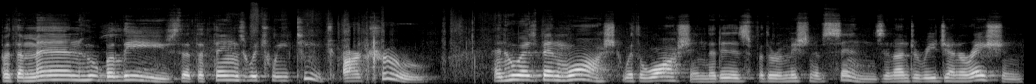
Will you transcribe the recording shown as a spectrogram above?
but the man who believes that the things which we teach are true and who has been washed with the washing that is for the remission of sins and unto regeneration,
